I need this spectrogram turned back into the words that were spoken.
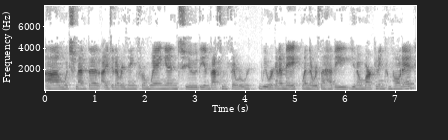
um, which meant that I did everything from weighing into the investments that we were, we were going to make when there was a heavy, you know, marketing component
